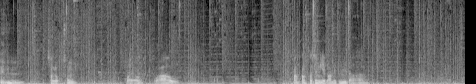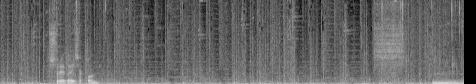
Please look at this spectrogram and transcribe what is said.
저격총 좋아요 와우 빵빵 터지는 게 마음에 듭니다. 슈레더의 샷건. 음.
